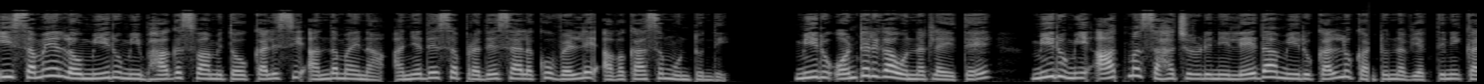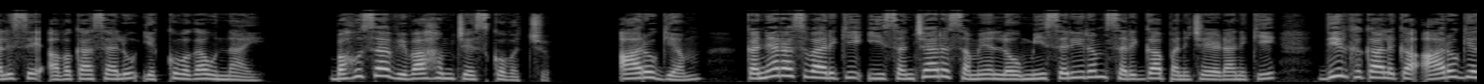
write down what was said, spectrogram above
ఈ సమయంలో మీరు మీ భాగస్వామితో కలిసి అందమైన అన్యదేశ ప్రదేశాలకు వెళ్ళే అవకాశం ఉంటుంది. మీరు ఒంటరిగా ఉన్నట్లయితే మీరు మీ ఆత్మ సహచరుడిని లేదా మీరు కళ్ళు కంటున్న వ్యక్తిని కలిసే అవకాశాలు ఎక్కువగా ఉన్నాయి. బహుశా వివాహం చేసుకోవచ్చు. ఆరోగ్యం కన్యారాశివారికి ఈ సంచార సమయంలో మీ శరీరం సరిగ్గా పనిచేయడానికి దీర్ఘకాలిక ఆరోగ్య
